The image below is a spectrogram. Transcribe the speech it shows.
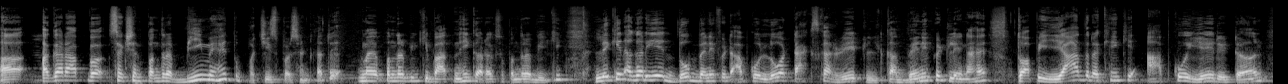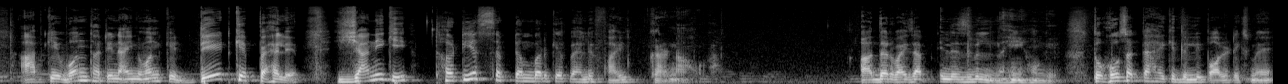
अगर आप सेक्शन 15 बी में है तो 25 परसेंट का। तो मैं 15 बी की बात नहीं कर रहा पंद्रह बी की। लेकिन अगर ये दो बेनिफिट आपको लोअर टैक्स का रेट का बेनिफिट लेना है तो आप याद रखें कि आपको ये रिटर्न आपके 139.1 के डेट के पहले, यानी कि थर्टी सितंबर के पहले फ़ाइल करना होगा। अदरवाइज़ आप इलिजिबल नहीं होंगे। तो हो सकता है कि दिल्ली पॉलिटिक्स में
